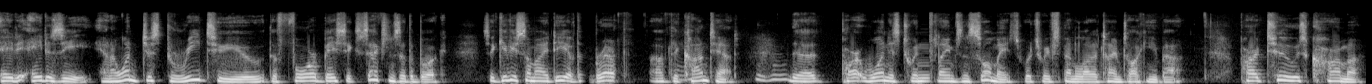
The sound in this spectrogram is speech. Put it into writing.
A to, a to Z. And I want just to read to you the four basic sections of the book to give you some idea of the breadth of okay. the content. Mm-hmm. The part one is twin flames and soulmates, which we've spent a lot of time talking about. Part two is karma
